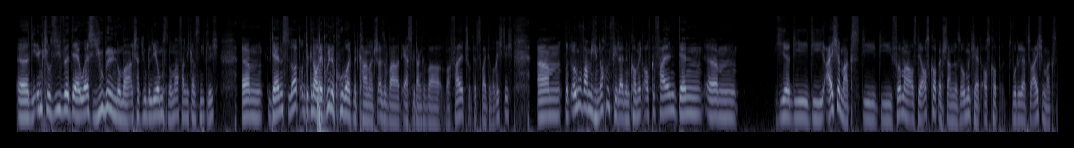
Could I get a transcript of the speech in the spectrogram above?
äh, die inklusive der US-Jubelnummer anstatt Jubiläumsnummer. Fand ich ganz niedlich. Ähm, Dan Slot und genau, der grüne Kobold mit Carnage. Also war der erste Gedanke war, war falsch und der zweite war richtig. Ähm, und irgendwo war mir hier noch ein Fehler in dem Comic aufgefallen, denn ähm, hier die, die Eichemax, die, die Firma, aus der Oscorp entstanden ist, umgekehrt, Oscorp wurde ja zu Eichemax,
